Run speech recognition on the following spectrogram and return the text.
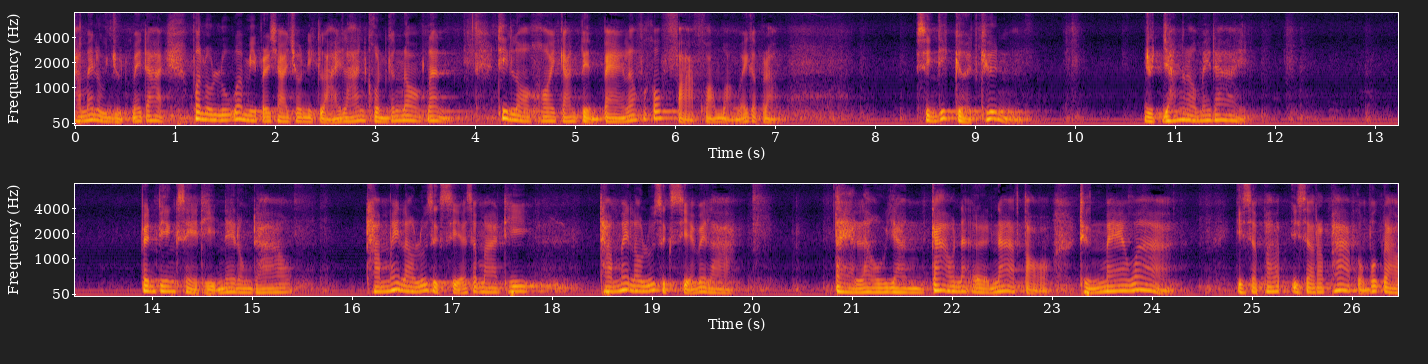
ทำให้เราหยุดไม่ได้ เพราะเรารู้ว่ามีประชาชนอีกหลายล้านคนข้างนอกนั่น ที่รอคอยการเปลี่ยนแปลงแล้วเขาฝากความหวังไว้กับเรา สิ่งที่เกิดขึ้น หยุดยั้งเราไม่ได้ เป็นเพียงเศษหินในรองเท้าทำให้เรารู้สึกเสียสมาธิทำให้เรารู้สึกเสียเวลา แต่เรายังก้าวหน้าเออหน้าต่อ ถึงแม้ว่าอิสรภาพอิสรภาพของพวกเรา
